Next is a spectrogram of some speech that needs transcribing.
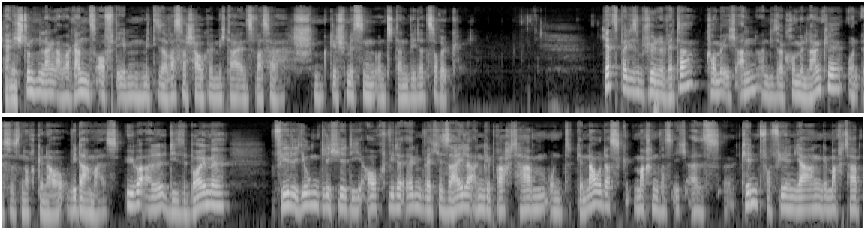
ja nicht stundenlang, aber ganz oft eben mit dieser Wasserschaukel mich da ins Wasser geschmissen und dann wieder zurück. Jetzt bei diesem schönen Wetter komme ich an an dieser krummen Lanke und es ist noch genau wie damals. Überall diese Bäume, viele Jugendliche, die auch wieder irgendwelche Seile angebracht haben und genau das machen, was ich als Kind vor vielen Jahren gemacht habe,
